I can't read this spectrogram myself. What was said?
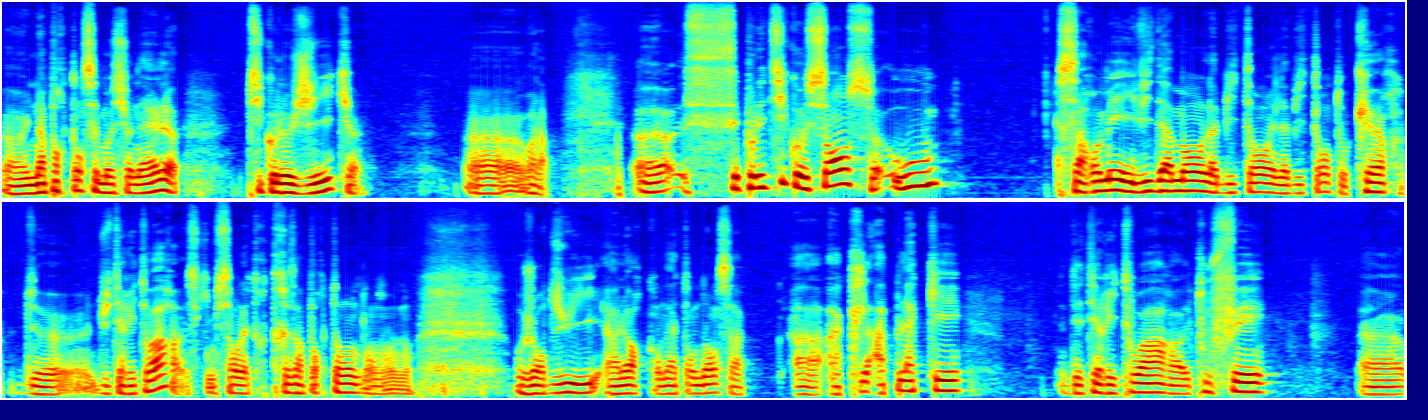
une importance émotionnelle, psychologique. voilà. C'est politique au sens où ça remet évidemment l'habitant et l'habitante au cœur du territoire, ce qui me semble être très important aujourd'hui, alors qu'on a tendance à, plaquer des territoires euh, tout faits euh,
